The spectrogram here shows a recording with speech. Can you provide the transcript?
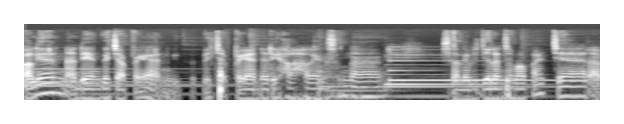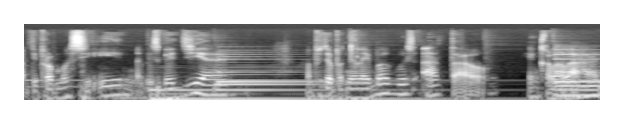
kalian ada yang kecapean gitu. Kecapean dari hal-hal yang senang. Misalnya habis jalan sama pacar habis dipromosiin habis gajian habis dapat nilai bagus atau yang kelelahan.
